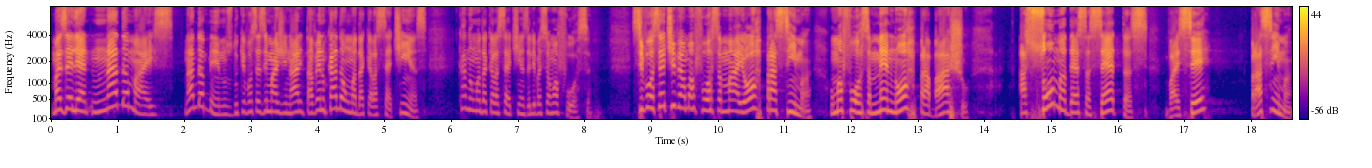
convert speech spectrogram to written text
mas ele é nada mais Nada menos do que vocês imaginarem, está vendo cada uma daquelas setinhas? Cada uma daquelas setinhas ali vai ser uma força. Se você tiver uma força maior para cima, uma força menor para baixo, a soma dessas setas vai ser para cima,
